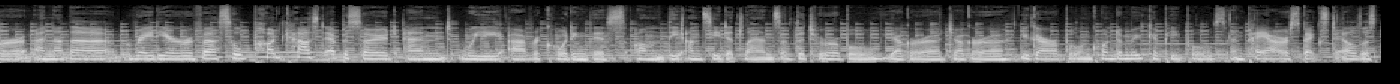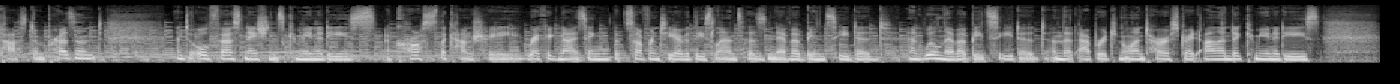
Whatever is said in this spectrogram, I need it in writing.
another Radio Reversal podcast episode, and we are recording this on the unceded lands of the Turrbal, Yagara, Jagera, Yugarapul, and Quandamooka peoples, and pay our respects to elders past and present, and to all First Nations communities across the country, recognising that sovereignty over these lands has never been ceded and will never be ceded, and that Aboriginal and Torres Strait Islander communities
